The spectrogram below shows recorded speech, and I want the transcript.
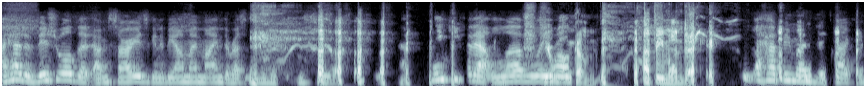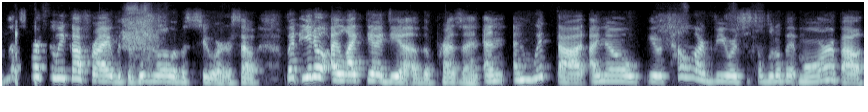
I had a visual that I'm sorry is going to be on my mind the rest of the day. Thank you for that lovely You're welcome. Happy Monday. happy Monday. Exactly. Let's start the week off right with the visual of a sewer. So, but you know, I like the idea of the present, and and with that, I know you know, tell our viewers just a little bit more about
